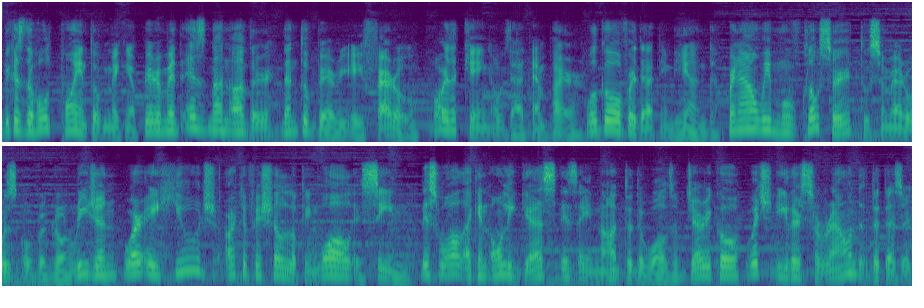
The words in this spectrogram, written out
Because the whole point of making a pyramid is none other than to bury a pharaoh, or the king of that empire. We'll go over that in the end. For now, we move closer to Sumeru's overgrown region, where a huge artificial looking wall is seen. This wall I can only guess is a nod to the walls of Jericho, which either surround the desert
